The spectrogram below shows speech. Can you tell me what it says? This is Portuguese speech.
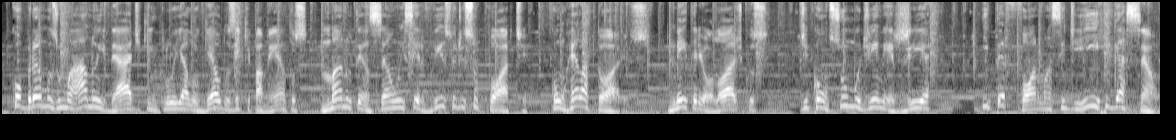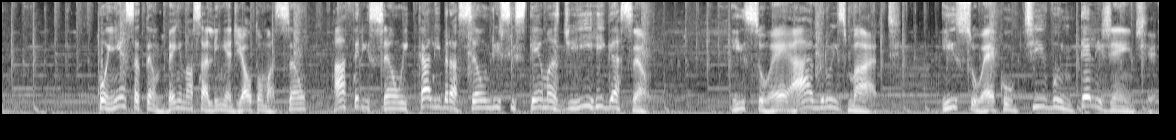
cobramos uma anuidade que inclui aluguel dos equipamentos, manutenção e serviço de suporte, com relatórios meteorológicos, de consumo de energia e performance de irrigação. Conheça também nossa linha de automação, aferição e calibração de sistemas de irrigação. Isso é AgroSmart. Isso é cultivo inteligente.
